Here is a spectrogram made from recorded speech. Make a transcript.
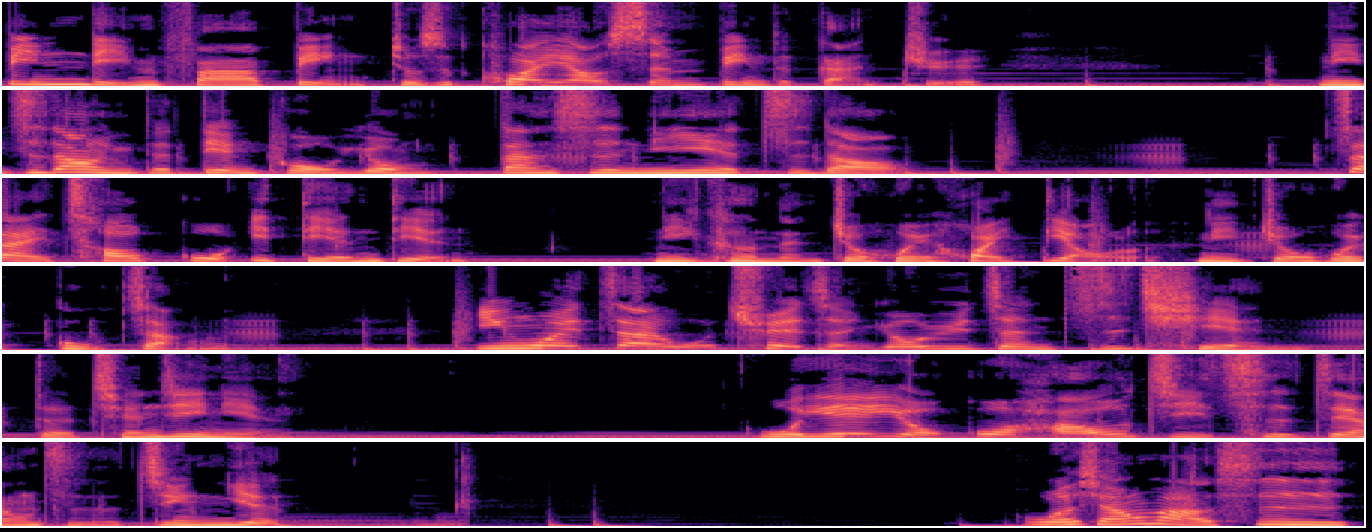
濒临发病，就是快要生病的感觉。你知道你的电够用，但是你也知道，再超过一点点，你可能就会坏掉了，你就会故障了。因为在我确诊忧郁症之前的前几年，我也有过好几次这样子的经验。我的想法是，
